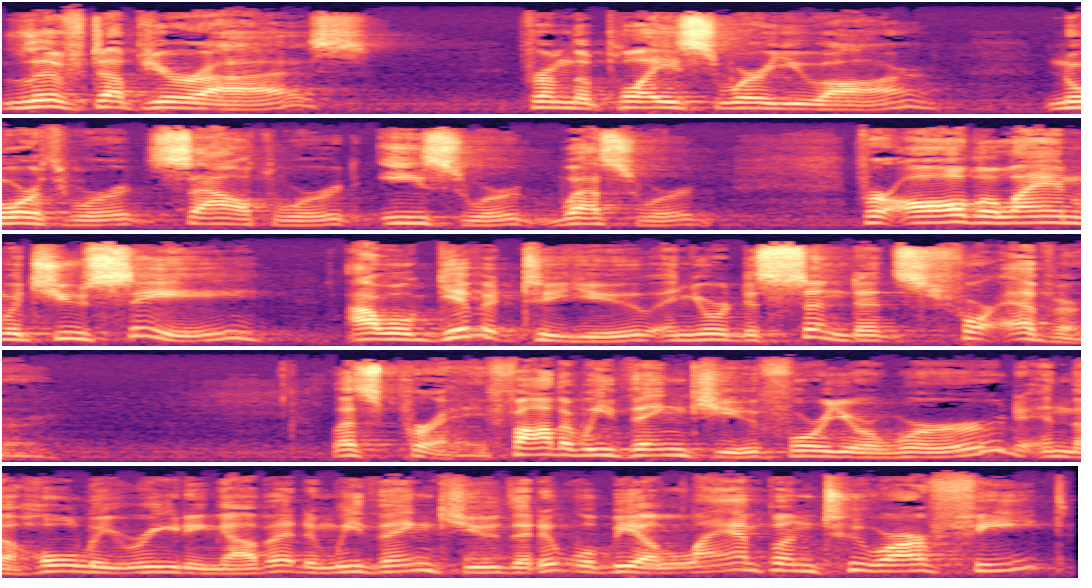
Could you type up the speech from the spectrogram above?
lift up your eyes from the place where you are, northward, southward, eastward, westward. For all the land which you see, I will give it to you and your descendants forever. Let's pray. Father, we thank you for your word and the holy reading of it, and we thank you that it will be a lamp unto our feet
